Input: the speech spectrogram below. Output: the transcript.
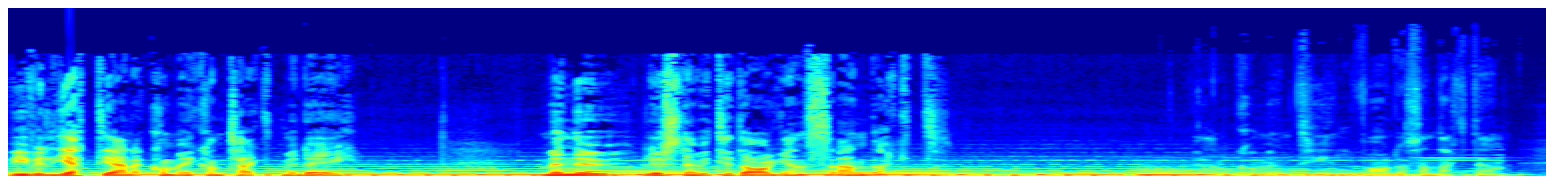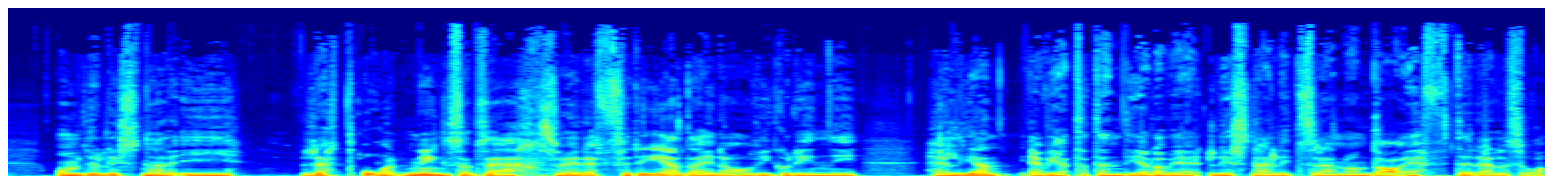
Vi vill jättegärna komma i kontakt med dig. Men nu lyssnar vi till dagens andakt. Välkommen till vardagsandakten. Om du lyssnar i rätt ordning så att säga så är det fredag idag och vi går in i helgen. Jag vet att en del av er lyssnar lite sådär någon dag efter eller så.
